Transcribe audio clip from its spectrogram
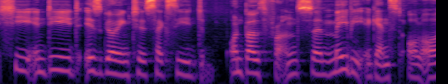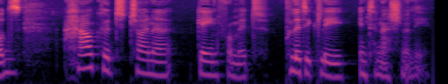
Xi indeed is going to succeed on both fronts, uh, maybe against all odds. How could China gain from it politically, internationally?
